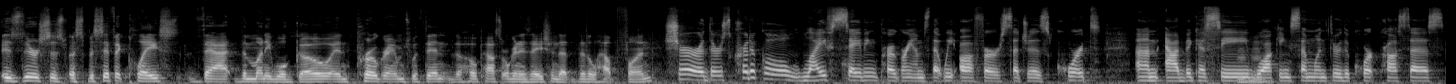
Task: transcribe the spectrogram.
is there a specific place that the money will go and programs within the Hope House organization that, that'll help fund? Sure, there's critical life-saving programs that we offer, such as court um, advocacy, mm -hmm. walking someone through the court process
